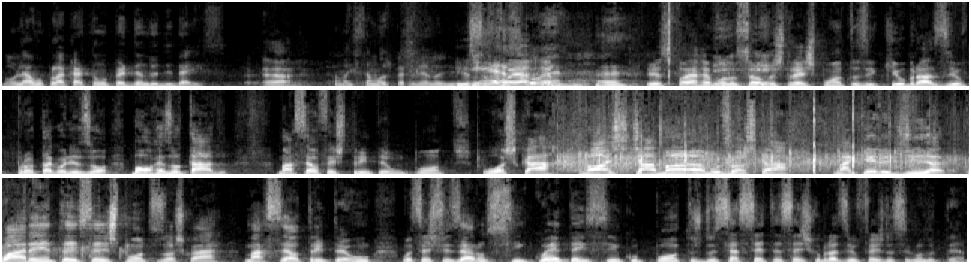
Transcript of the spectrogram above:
Olhava o placar, estamos perdendo de 10. É. Ah, Mas estamos perdendo de Isso, 10. foi a, é. Isso foi a revolução e- dos três pontos e que o Brasil protagonizou. Bom, resultado. Marcel fez 31 pontos. O Oscar, nós te amamos, Oscar. Naquele dia, 46 pontos, Oscar. Marcel, 31. Vocês fizeram 55 pontos dos 66 que o Brasil fez no segundo tempo.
